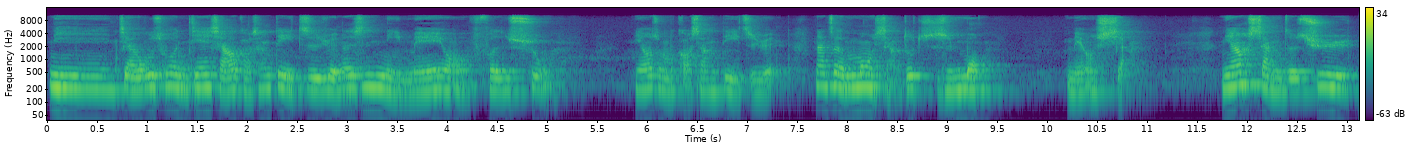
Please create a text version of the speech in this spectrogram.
你假如说你今天想要考上第一志愿，但是你没有分数，你要怎么考上第一志愿？那这个梦想就只是梦，没有想。你要想着去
